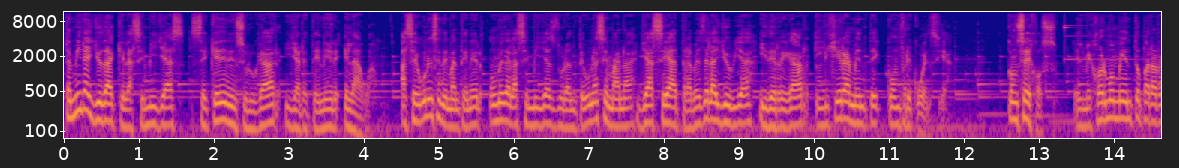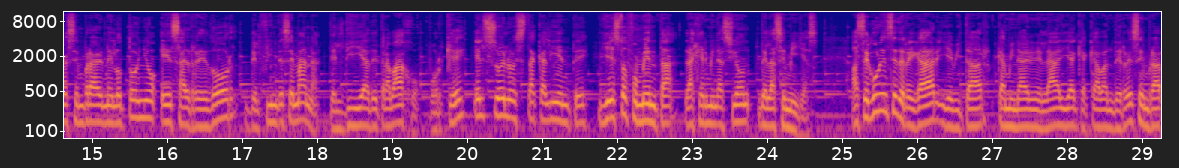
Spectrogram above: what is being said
También ayuda a que las semillas se queden en su lugar y a retener el agua. Asegúrense de mantener húmedas las semillas durante una semana, ya sea a través de la lluvia y de regar ligeramente con frecuencia. Consejos. El mejor momento para resembrar en el otoño es alrededor del fin de semana, del día de trabajo. ¿Por qué? El suelo está caliente y esto fomenta la germinación de las semillas. Asegúrense de regar y evitar caminar en el área que acaban de resembrar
